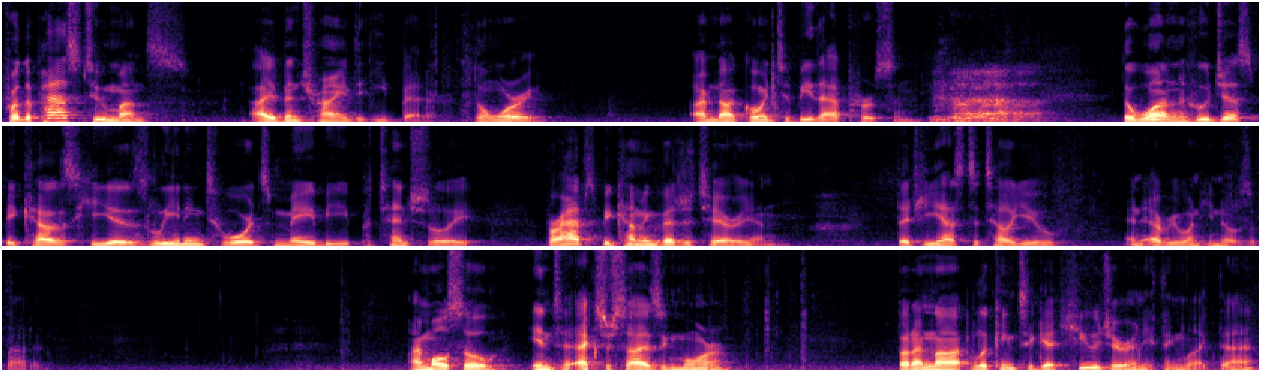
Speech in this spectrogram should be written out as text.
For the past two months, I've been trying to eat better. Don't worry, I'm not going to be that person. the one who, just because he is leaning towards maybe, potentially, perhaps becoming vegetarian, that he has to tell you and everyone he knows about it. I'm also into exercising more, but I'm not looking to get huge or anything like that.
